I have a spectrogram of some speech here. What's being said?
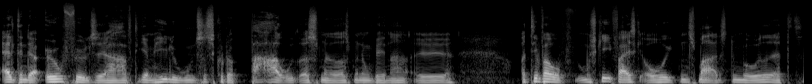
al den der øvfølelse, jeg har haft igennem hele ugen, så skulle du bare ud og smadres med nogle venner. Øh, og det var jo måske faktisk overhovedet ikke den smarteste måde at,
